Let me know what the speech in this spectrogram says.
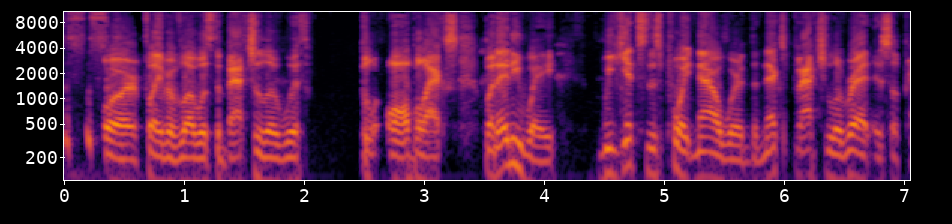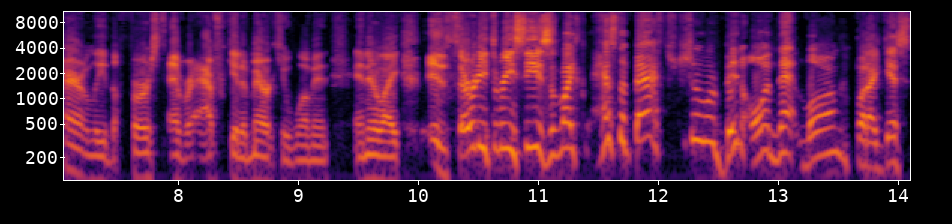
or Flavor of Love was the Bachelor with all blacks. But anyway, we get to this point now where the next Bachelorette is apparently the first ever African American woman, and they're like, in 33 seasons, like, has the Bachelor been on that long? But I guess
